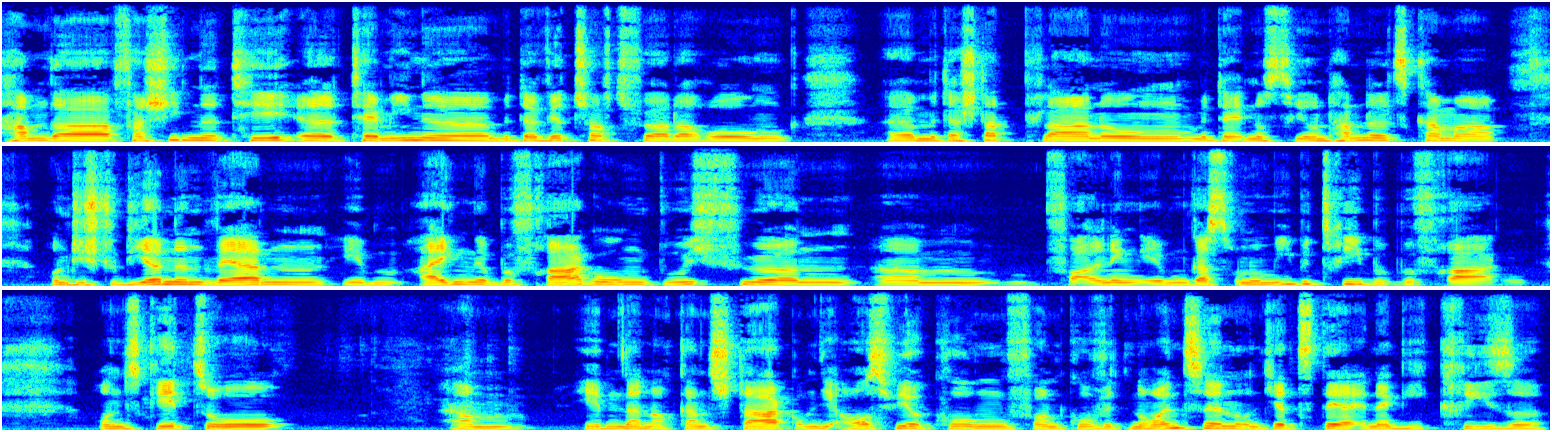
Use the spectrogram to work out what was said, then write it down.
haben da verschiedene The äh, Termine mit der Wirtschaftsförderung, äh, mit der Stadtplanung, mit der Industrie- und Handelskammer. Und die Studierenden werden eben eigene Befragungen durchführen, ähm, vor allen Dingen eben Gastronomiebetriebe befragen. Und es geht so ähm, eben dann auch ganz stark um die Auswirkungen von Covid-19 und jetzt der Energiekrise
